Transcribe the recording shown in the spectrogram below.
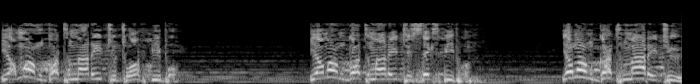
your mom got married to 12 people. Your mom got married to six people. Your mom got married to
